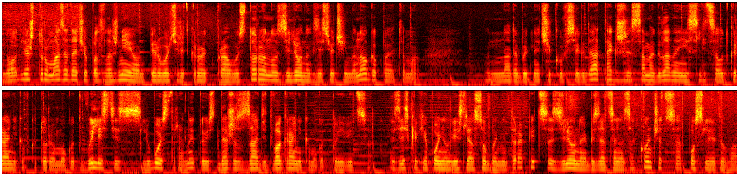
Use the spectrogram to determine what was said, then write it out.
Но для штурма задача посложнее, он в первую очередь кроет правую сторону, зеленых здесь очень много, поэтому надо быть на чеку всегда. Также самое главное не слиться от граников, которые могут вылезти с любой стороны, то есть даже сзади два граника могут появиться. Здесь, как я понял, если особо не торопиться, зеленый обязательно закончится, после этого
